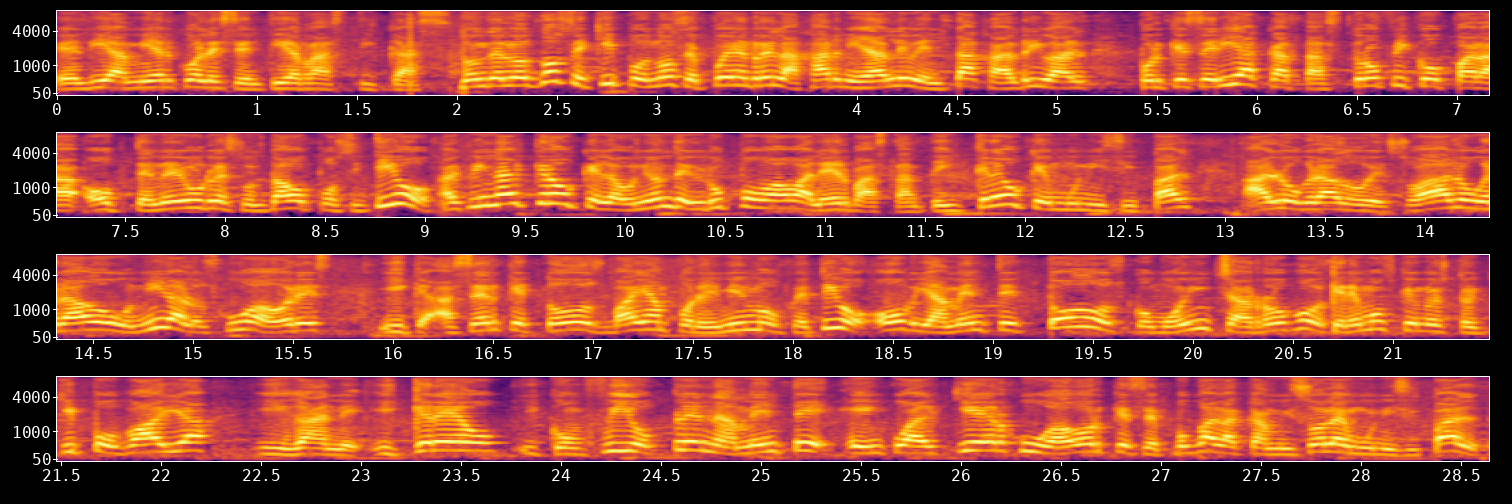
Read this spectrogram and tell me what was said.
el día miércoles en Tierras Ticas, donde los dos equipos no se pueden relajar ni darle ventaja al rival porque sería catastrófico para obtener un resultado positivo. Al final creo que la unión de grupo va a valer bastante y creo que Municipal ha logrado eso, ha logrado unir a los jugadores y hacer que todos vayan por el mismo objetivo. Obviamente todos como hinchas rojos queremos que nuestro equipo vaya y gane. Y creo y confío plenamente en cualquier jugador que se ponga la camisola de municipal.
